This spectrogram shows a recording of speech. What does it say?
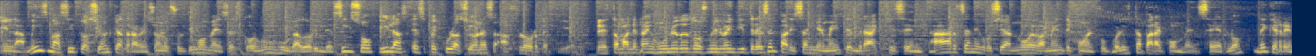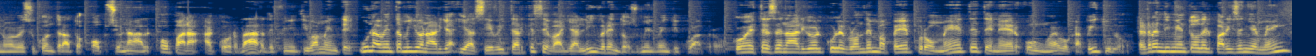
en la misma situación que atravesó en los últimos meses con un jugador indeciso y las especulaciones a flor de piel. De esta manera, en junio de 2023, el Paris Saint Germain tendrá que sentarse a negociar nuevamente con el futbolista para convencerlo de que renueve su contrato opcional o para acordar definitivamente una venta millonaria y así evitar que se vaya libre en 2024. Con este escenario, el culebrón de Mbappé promete tener un nuevo capítulo. El rendimiento del Paris Saint Germain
